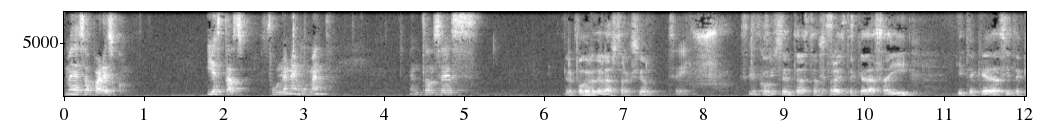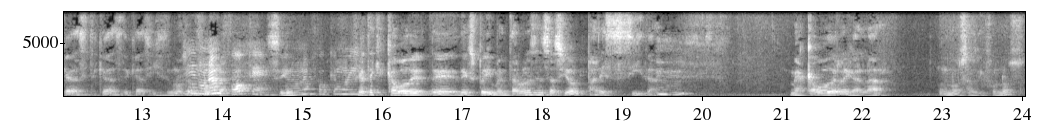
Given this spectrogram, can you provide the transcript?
me desaparezco y estás full en el momento. Entonces, El poder de la abstracción. sí. Sí, te sí, sí. concentras, te abstraes, te quedas ahí y te quedas y te quedas y te quedas y te quedas y uno se Sí, en un enfoque, Sí. en un enfoque muy... Fíjate que acabo de, de- de experimentar una sensación parecida. Me acabo de regalar unos audífonos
